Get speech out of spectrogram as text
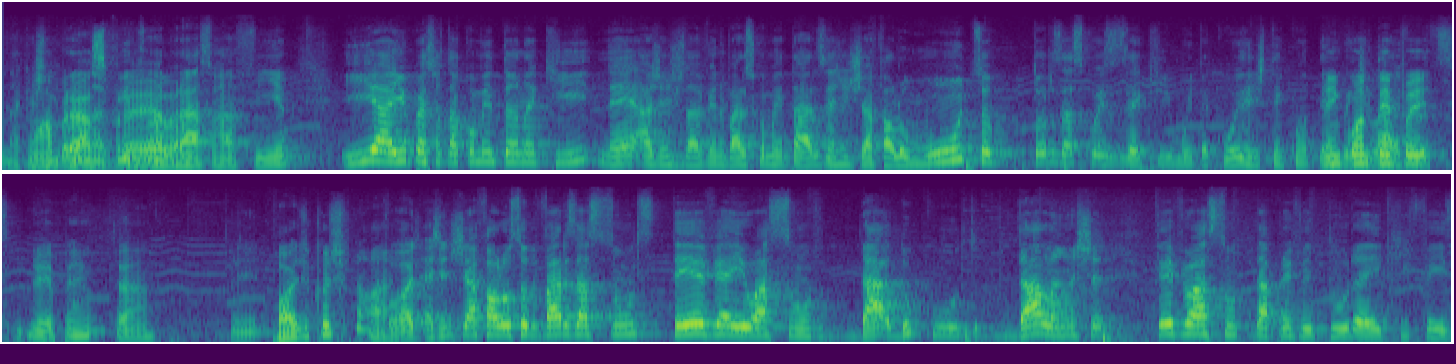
na questão abraço do coronavírus. pra Um abraço, Rafinha. E aí o pessoal tá comentando aqui, né? A gente tá vendo vários comentários comentários. A gente já falou muito sobre todas as coisas aqui, muita coisa. A gente tem quanto tempo Tem quanto tempo aí? Eu ia perguntar. Pode continuar. Pode. A gente já falou sobre vários assuntos. Teve aí o assunto da- do culto, da lancha. Teve o assunto da prefeitura aí que fez,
